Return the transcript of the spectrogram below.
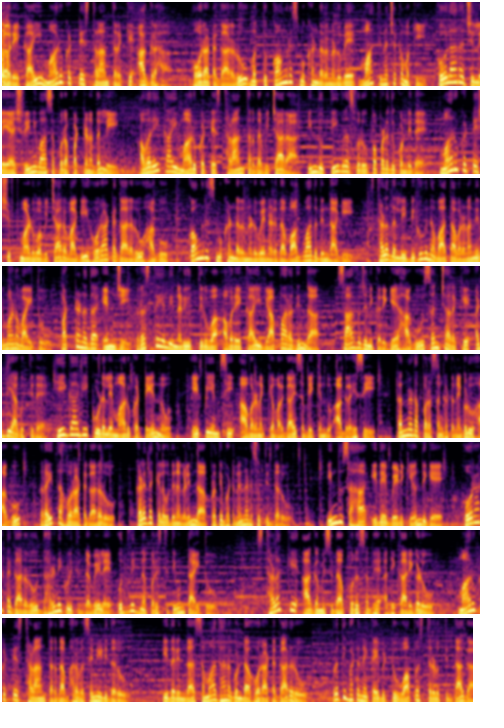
ಅವರೇಕಾಯಿ ಮಾರುಕಟ್ಟೆ ಸ್ಥಳಾಂತರಕ್ಕೆ ಆಗ್ರಹ ಹೋರಾಟಗಾರರು ಮತ್ತು ಕಾಂಗ್ರೆಸ್ ಮುಖಂಡರ ನಡುವೆ ಮಾತಿನ ಚಕಮಕಿ. ಕೋಲಾರ ಜಿಲ್ಲೆಯ ಶ್ರೀನಿವಾಸಪುರ ಪಟ್ಟಣದಲ್ಲಿ ಅವರೇಕಾಯಿ ಮಾರುಕಟ್ಟೆ ಸ್ಥಳಾಂತರದ ವಿಚಾರ ಇಂದು ತೀವ್ರ ಸ್ವರೂಪ ಪಡೆದುಕೊಂಡಿದೆ. ಮಾರುಕಟ್ಟೆ ಶಿಫ್ಟ್ ಮಾಡುವ ವಿಚಾರವಾಗಿ ಹೋರಾಟಗಾರರು ಹಾಗೂ ಕಾಂಗ್ರೆಸ್ ಮುಖಂಡರ ನಡುವೆ ನಡೆದ ವಾಗ್ವಾದದಿಂದಾಗಿ ಸ್ಥಳದಲ್ಲಿ ಬಿಗುವಿನ ವಾತಾವರಣ ನಿರ್ಮಾಣವಾಯಿತು. ಪಟ್ಟಣದ ಎಂಜಿ ರಸ್ತೆಯಲ್ಲಿ ನಡೆಯುತ್ತಿರುವ ಅವರೇಕಾಯಿ ವ್ಯಾಪಾರದಿಂದ ಸಾರ್ವಜನಿಕರಿಗೆ ಹಾಗೂ ಸಂಚಾರಕ್ಕೆ ಅಡ್ಡಿಯಾಗುತ್ತಿದೆ. ಹೀಗಾಗಿ ಕೂಡಲೇ ಮಾರುಕಟ್ಟೆಯನ್ನು ಎಪಿಎಂಸಿ ಆವರಣಕ್ಕೆ ವರ್ಗಾಯಿಸಬೇಕೆಂದು ಆಗ್ರಹಿಸಿ ಕನ್ನಡ ಪರ ಸಂಘಟನೆಗಳು ಹಾಗೂ ರೈತ ಹೋರಾಟಗಾರರು ಕಳೆದ ಕೆಲವು ದಿನಗಳಿಂದ ಪ್ರತಿಭಟನೆ ನಡೆಸುತ್ತಿದ್ದರು. ಇಂದು ಸಹ ಇದೇ ಬೇಡಿಕೆಯೊಂದಿಗೆ ಹೋರಾಟಗಾರರು ಧರಣಿ ಕುಳಿತಿದ್ದ ವೇಳೆ ಉದ್ವಿಗ್ನ ಪರಿಸ್ಥಿತಿ ಉಂಟಾಯಿತು. ಸ್ಥಳಕ್ಕೆ ಆಗಮಿಸಿದ ಪುರಸಭೆ ಅಧಿಕಾರಿಗಳು ಮಾರುಕಟ್ಟೆ ಸ್ಥಳಾಂತರದ ಭರವಸೆ ನೀಡಿದರು. ಇದರಿಂದ ಸಮಾಧಾನಗೊಂಡ ಹೋರಾಟಗಾರರು ಪ್ರತಿಭಟನೆ ಕೈಬಿಟ್ಟು ವಾಪಸ್ ತೆರಳುತ್ತಿದ್ದಾಗ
